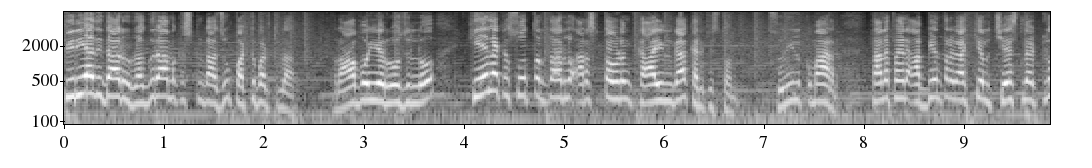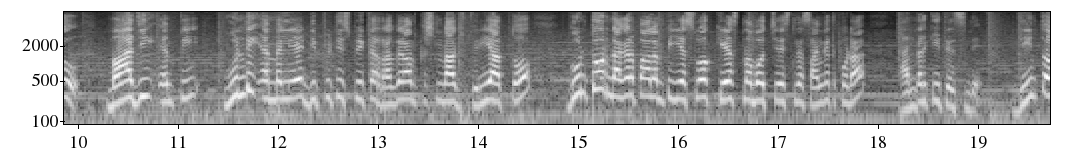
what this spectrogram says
ఫిర్యాదిదారు రఘురామకృష్ణరాజు పట్టుబడుతున్నారు. రాబోయే రోజుల్లో కీలక సూత్రధారులు అరెస్ట్ అవ్వడం ఖాయంగా కనిపిస్తోంది. సునీల్ కుమార్ తనపైన అభ్యంతర వ్యాఖ్యలు చేసినట్లు మాజీ ఎంపీ ఉండి ఎమ్మెల్యే డిప్యూటీ స్పీకర్ రఘురామకృష్ణరాజు ఫిర్యాదుతో గుంటూరు నగరపాలెం పిఎస్లో కేసు నమోదు చేసిన సంగతి కూడా అందరికీ తెలిసిందే. దీంతో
